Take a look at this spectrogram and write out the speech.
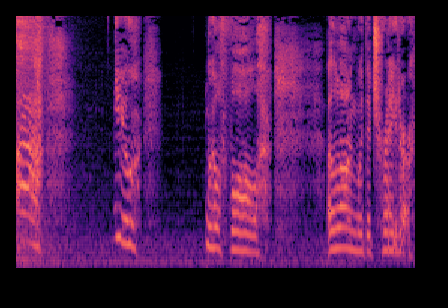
Ah! You will fall, along with the traitor.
